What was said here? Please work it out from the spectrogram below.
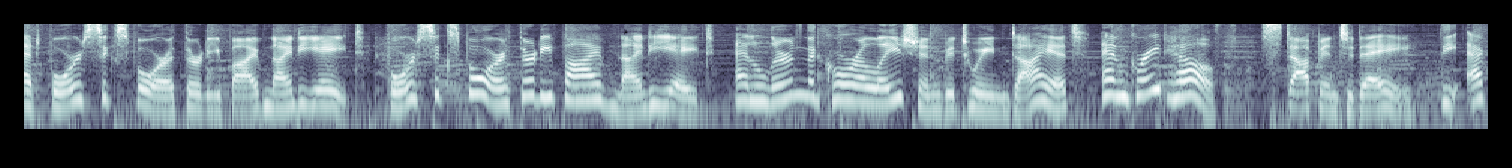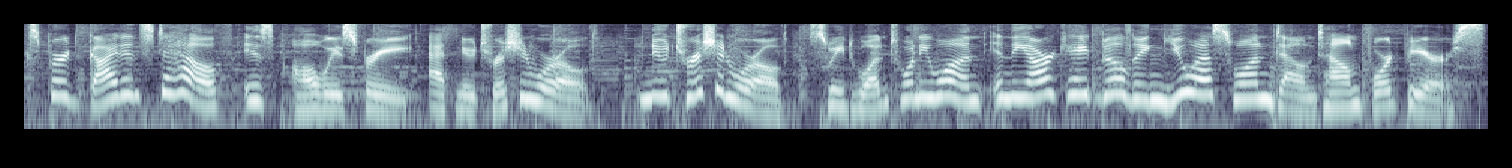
at 464 3598, 464 3598, and learn the correlation between diet and great health. Stop in today. The expert guidance to health is always free at Nutrition World. Nutrition World, Suite 121 in the Arcade Building, US 1, downtown Fort Pierce.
